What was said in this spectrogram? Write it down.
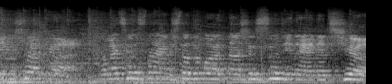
7 шага. Давайте узнаем, что думают наши судьи на этот счет.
